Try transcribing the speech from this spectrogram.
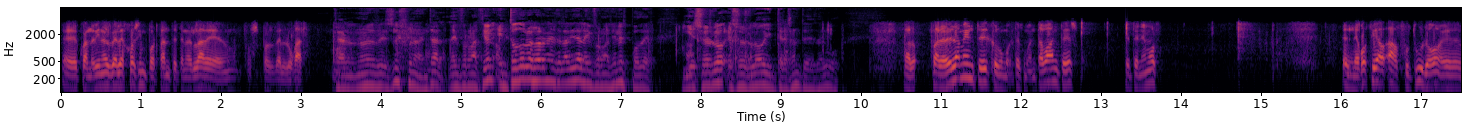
eh, cuando vienes de lejos, es importante tenerla de, pues, pues del lugar. Claro, eso es fundamental. La información, en todos los órdenes de la vida, la información es poder. Y eso es lo, eso es lo interesante, desde luego. Claro, paralelamente, como te comentaba antes, que tenemos el negocio a, futuro eh,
